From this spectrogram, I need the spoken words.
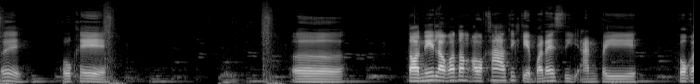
เอ้ย โอเค เออตอนนี้เราก็ต้องเอาข้าวที่เก็บมาได้สี่อันไป ปก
